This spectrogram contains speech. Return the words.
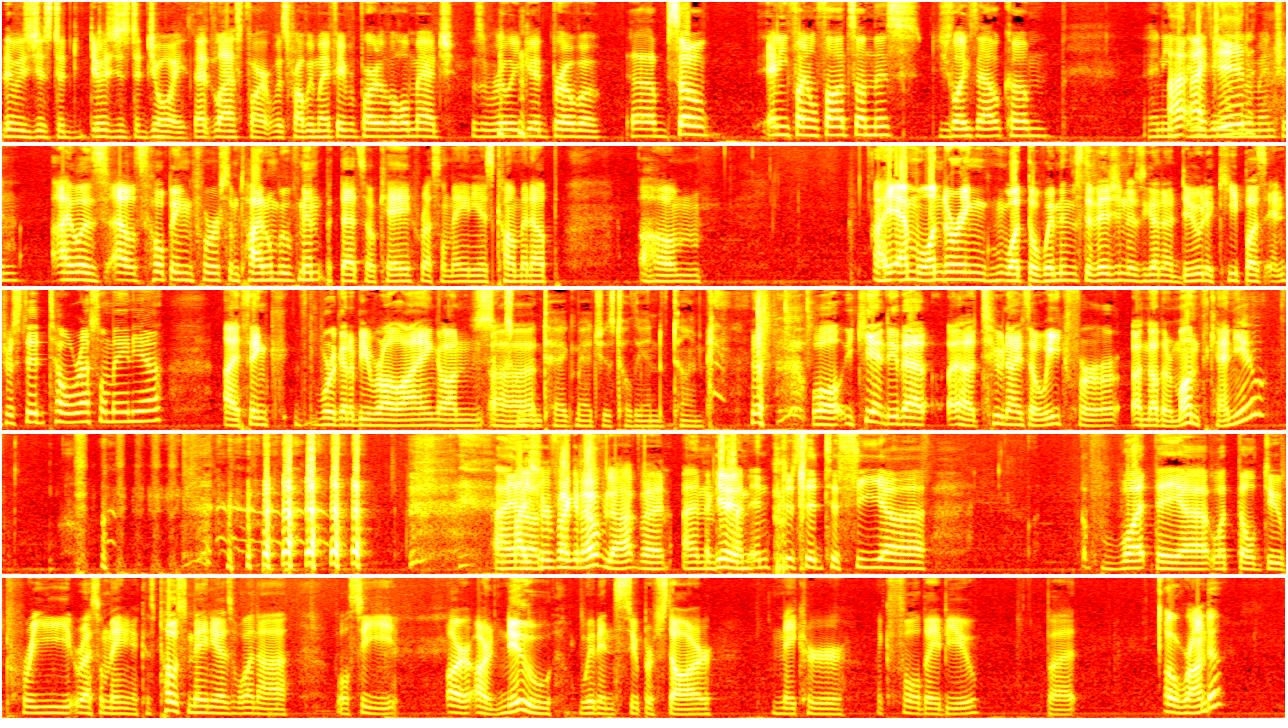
it was just a it was just a joy. That last part was probably my favorite part of the whole match. It was a really good promo. Um, so, any final thoughts on this? Did you like the outcome? Any, I- I anything did. mention? I was I was hoping for some title movement, but that's okay. WrestleMania is coming up. Um I am wondering what the women's division is going to do to keep us interested till WrestleMania. I think we're going to be relying on Six uh, women tag matches till the end of time. well, you can't do that uh, two nights a week for another month, can you? I, I uh, sure fucking hope not, but I'm Again. I'm interested to see uh, what they uh, what they'll do pre WrestleMania because post Mania is when uh, we'll see our our new women's superstar make her like full debut. But oh, Ronda.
